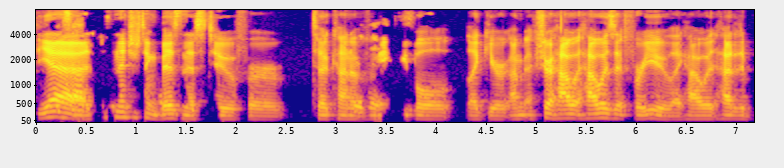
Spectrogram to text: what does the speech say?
Yeah, not- it's an interesting business too for to kind of make people like you're. I'm sure how how is it for you? Like how how did it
